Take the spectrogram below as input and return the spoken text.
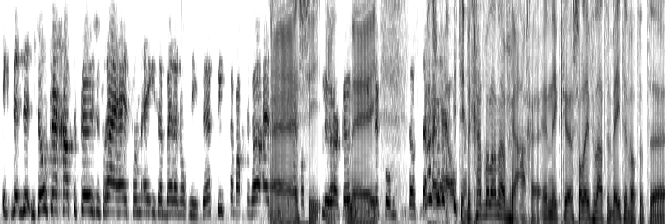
Ik, de, de- zover gaat de keuzevrijheid van eh, Isabella nog niet. Hè? Pizza mag er wel uit. Eh, zie, ja, keuze nee. komt, dat, daar ga. Ik ga het wel aan haar vragen. En ik eh, zal even laten weten wat het eh,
